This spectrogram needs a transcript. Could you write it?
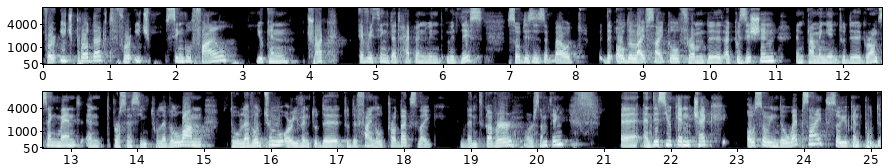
for each product, for each single file, you can track everything that happened with, with this. So this is about the, all the life cycle from the acquisition and coming into the ground segment and processing to level one, to level two or even to the to the final products like land cover or something. Uh, and this you can check also in the website. So you can put the,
